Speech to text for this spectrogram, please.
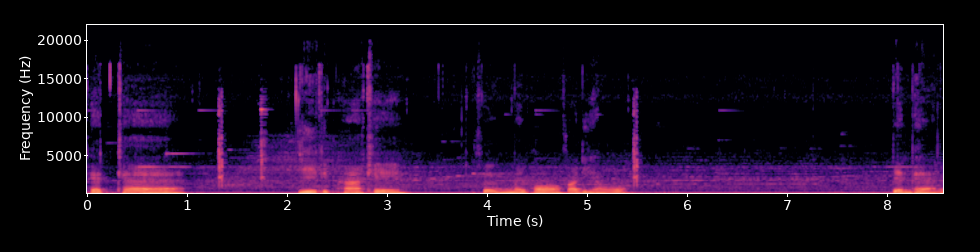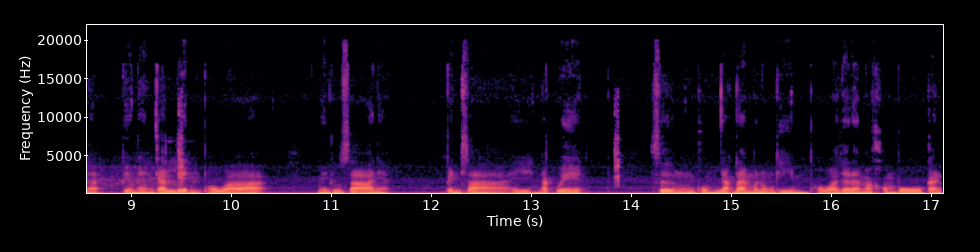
เพชรแค่ 25k ซึ่งไม่พอก็เดี๋ยว เปลี่ยนแผนละเปลี่ยนแผนการเล่น เพราะว่าเมดูซ่าเนี่ยเป็นสายนักเวท ซึ่งผมอยากได้มาลงทีม เพราะว่าจะได้มาคอมโบกัน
